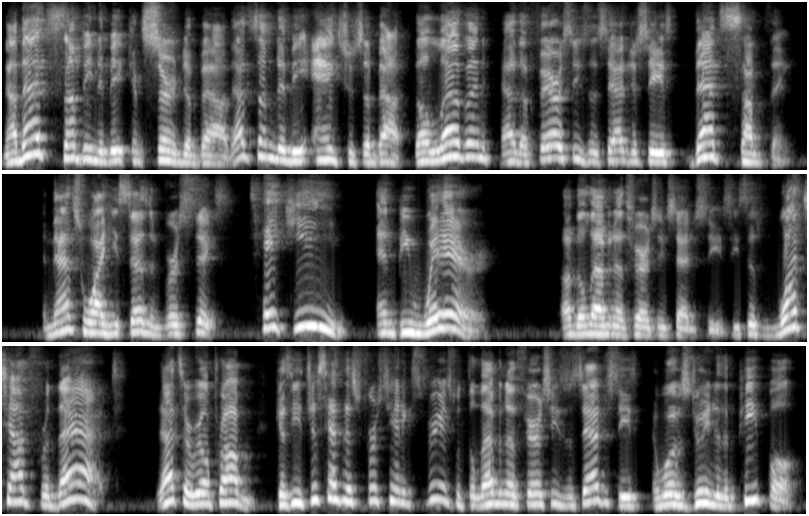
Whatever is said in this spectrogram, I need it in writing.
Now that's something to be concerned about. That's something to be anxious about. The leaven of the Pharisees and Sadducees, that's something. And that's why he says in verse 6 take heed and beware of the leaven of the Pharisees and Sadducees. He says, watch out for that. That's a real problem because he just had this firsthand experience with the leaven of the Pharisees and Sadducees and what it was doing to the people.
